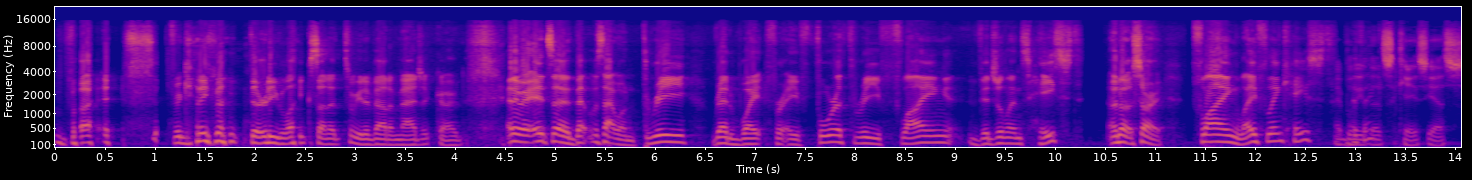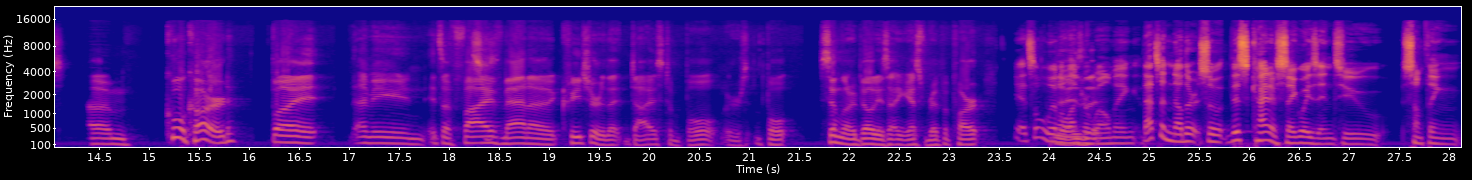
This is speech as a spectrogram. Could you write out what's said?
but for getting the 30 likes on a tweet about a magic card. Anyway, it's a that was that one. Three red white for a four three flying vigilance haste. Oh no, sorry, flying lifelink haste. I believe think. that's the case. Yes. um cool card, but I mean it's a five mana creature that dies to bolt or bolt similar abilities. I guess rip apart. Yeah, it's a little Yeah, is it- underwhelming. That's another. So this kind of segues into something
